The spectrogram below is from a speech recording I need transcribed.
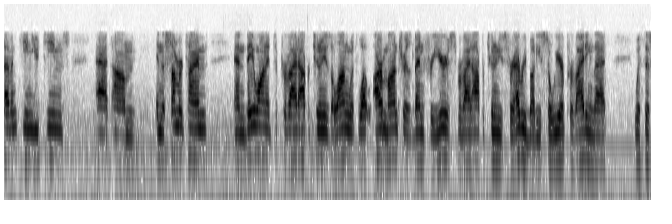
17U teams at um, in the summertime, and they wanted to provide opportunities along with what our mantra has been for years to provide opportunities for everybody. So we are providing that with this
